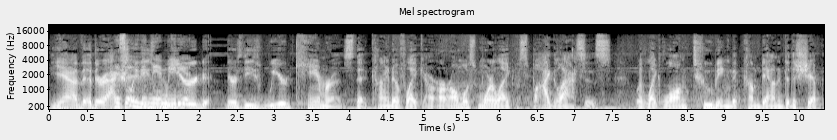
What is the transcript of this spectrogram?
Yeah, th- there are actually these the immediate- weird. There's these weird cameras that kind of like are, are almost more like spy glasses with like long tubing that come down into the ship,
